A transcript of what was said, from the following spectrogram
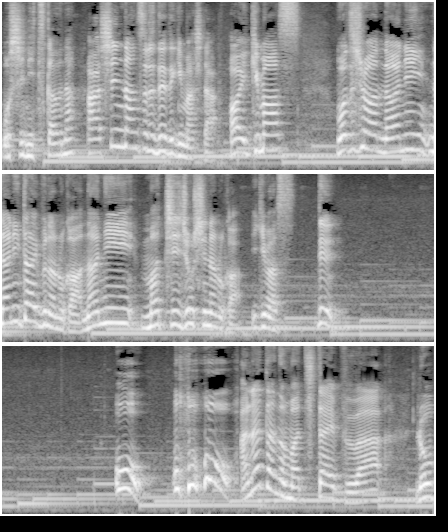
推しに使うな。あ、診断する出てきました。はい、行きます。私は何、何タイプなのか、何町女子なのか、行きます。で、おおおあなたの町タイプは、六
